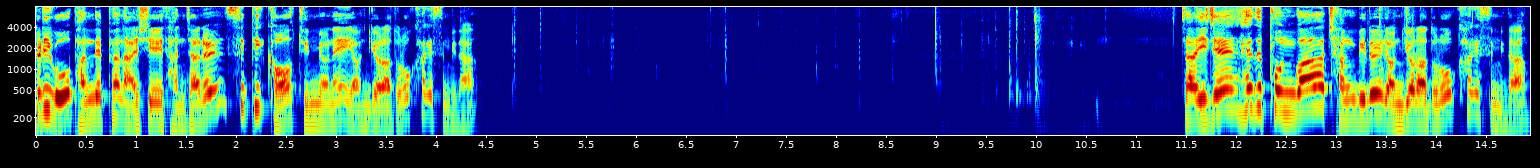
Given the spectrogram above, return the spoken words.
그리고 반대편 RCA 단자를 스피커 뒷면에 연결하도록 하겠습니다. 자, 이제 헤드폰과 장비를 연결하도록 하겠습니다.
